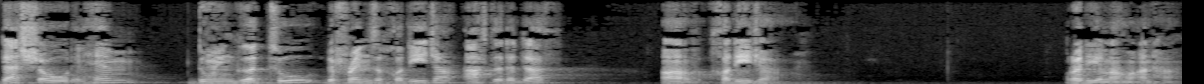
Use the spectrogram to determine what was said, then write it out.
that showed in him doing good to the friends of Khadija after the death of Khadija radiallahu anha.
